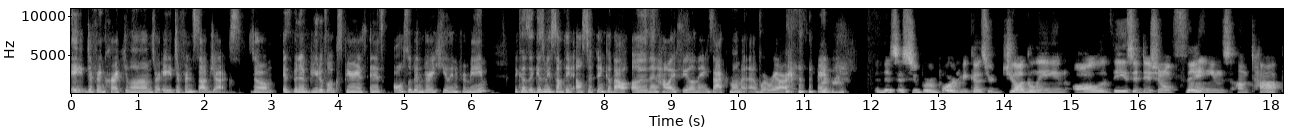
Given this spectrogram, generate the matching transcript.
eight different curriculums or eight different subjects. So it's been a beautiful experience and it's also been very healing for me because it gives me something else to think about other than how I feel in the exact moment of where we are. right? Mhm. And this is super important because you're juggling all of these additional things on top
